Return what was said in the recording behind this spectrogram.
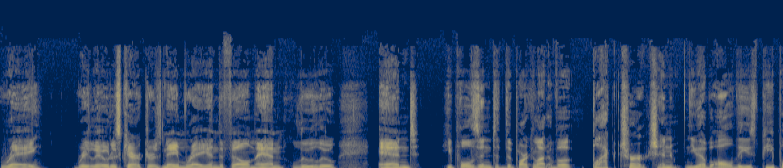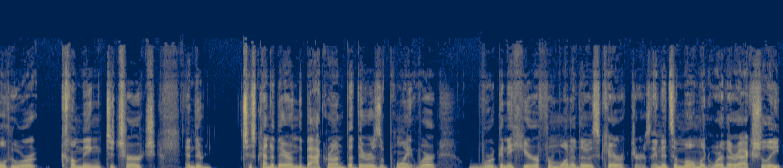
Ray. Ray Liotta's character is named Ray in the film, and Lulu. And he pulls into the parking lot of a black church. And you have all these people who are coming to church, and they're just kind of there in the background. But there is a point where we're going to hear from one of those characters. And it's a moment where they're actually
